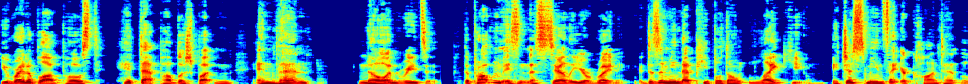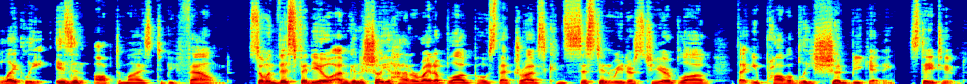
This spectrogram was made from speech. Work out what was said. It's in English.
You write a blog post, hit that publish button, and then no one reads it. The problem isn't necessarily your writing. It doesn't mean that people don't like you. It just means that your content likely isn't optimized to be found. So in this video, I'm going to show you how to write a blog post that drives consistent readers to your blog that you probably should be getting. Stay tuned.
